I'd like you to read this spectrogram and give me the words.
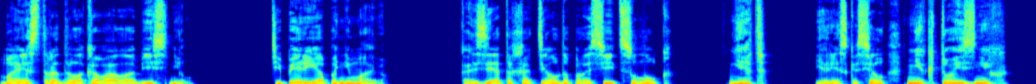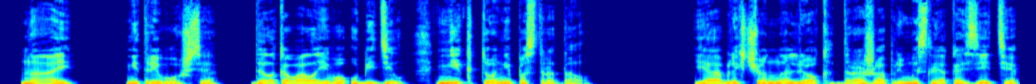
Маэстро Делаковала объяснил. «Теперь я понимаю. Казета хотел допросить слуг, «Нет», — я резко сел, — «никто из них». «Най, не тревожься». Делаковала его убедил. Никто не пострадал. Я облегченно лег, дрожа при мысли о газете,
